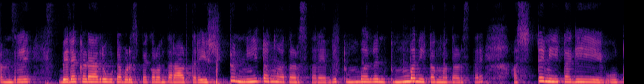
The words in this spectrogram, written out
ಅಂದರೆ ಬೇರೆ ಕಡೆ ಆದರೆ ಊಟ ಬಡಿಸ್ಬೇಕಾದ್ರೆ ಒಂಥರ ಆಡ್ತಾರೆ. ಎಷ್ಟು ನೀಟಾಗಿ ಮಾತಾಡಿಸ್ತಾರೆ ಅಂದರೆ ತುಂಬ ಅಂದರೆ ತುಂಬ ನೀಟಾಗಿ ಮಾತಾಡಿಸ್ತಾರೆ. ಅಷ್ಟೇ ನೀಟಾಗಿ ಊಟ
